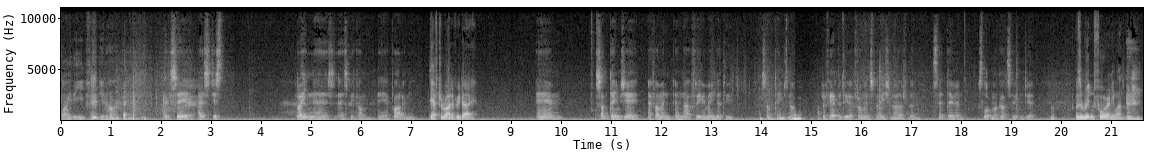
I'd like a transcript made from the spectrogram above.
why they eat food. You know, it's uh, it's just writing has has become uh, a part of me. Do you have to write every day? Um, sometimes, yeah. If I'm in, in that frame of mind, I do. Sometimes not. I prefer to do it from inspiration rather than sit down and slog my guts out and do it. Was it written for anyone?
